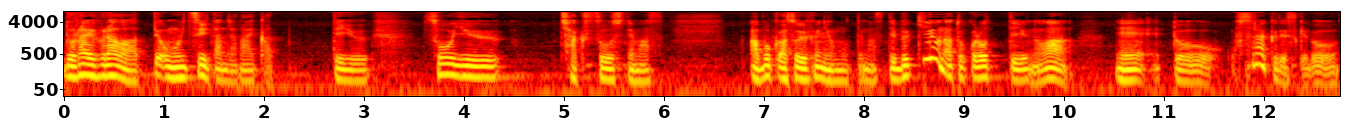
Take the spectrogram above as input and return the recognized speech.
ドライフラワーって思いついたんじゃないかっていうそういう着想してます。あ僕はそういうふうに思ってます。で不器用なところっていうのはえー、っとおそらくですけど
